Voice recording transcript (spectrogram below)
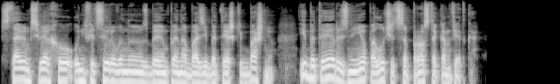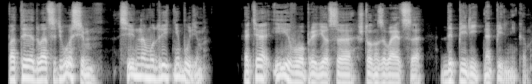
Ставим сверху унифицированную с БМП на базе БТшки башню, и БТР из нее получится просто конфетка. По Т-28 сильно мудрить не будем, хотя и его придется, что называется, допилить напильником.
